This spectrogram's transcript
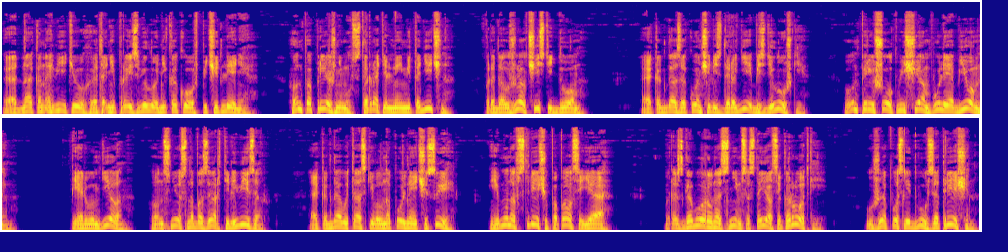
Однако на Витю это не произвело никакого впечатления. Он по-прежнему старательно и методично продолжал чистить дом. А когда закончились дорогие безделушки, он перешел к вещам более объемным. Первым делом он снес на базар телевизор, а когда вытаскивал напольные часы, ему навстречу попался я. Разговор у нас с ним состоялся короткий. Уже после двух затрещин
